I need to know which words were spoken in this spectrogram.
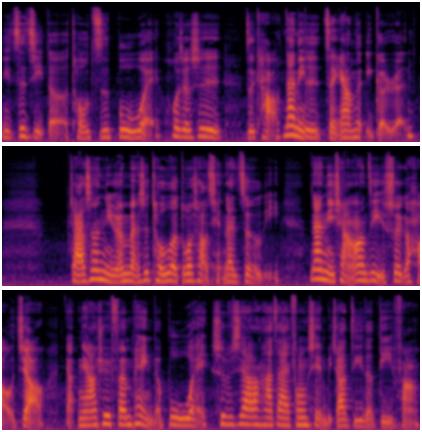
你自己的投资部位，或者是思考，那你是怎样的一个人？假设你原本是投入了多少钱在这里，那你想让自己睡个好觉，你要去分配你的部位，是不是要让它在风险比较低的地方，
